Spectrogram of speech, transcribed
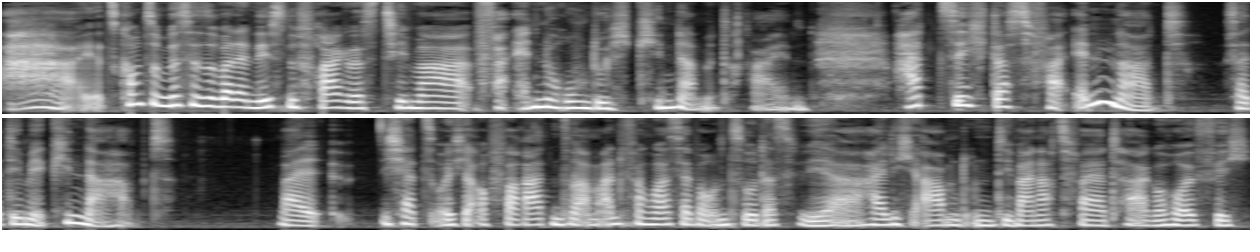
Ah, jetzt kommt so ein bisschen so bei der nächsten Frage das Thema Veränderung durch Kinder mit rein. Hat sich das verändert, seitdem ihr Kinder habt? Weil ich hatte es euch ja auch verraten, so am Anfang war es ja bei uns so, dass wir Heiligabend und die Weihnachtsfeiertage häufig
